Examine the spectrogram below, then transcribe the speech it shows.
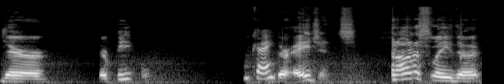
their their people, Okay. their agents. And honestly, the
